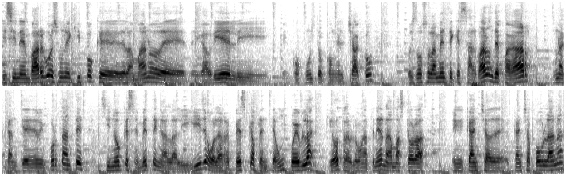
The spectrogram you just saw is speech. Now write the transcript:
Y sin embargo, es un equipo que de la mano de, Gabriel y en conjunto con el Chaco, pues no solamente que salvaron de pagar una cantidad de dinero importante, sino que se meten a la liguilla o a la repesca frente a un Puebla, que otra lo van a tener, nada más que ahora en cancha, cancha poblana,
